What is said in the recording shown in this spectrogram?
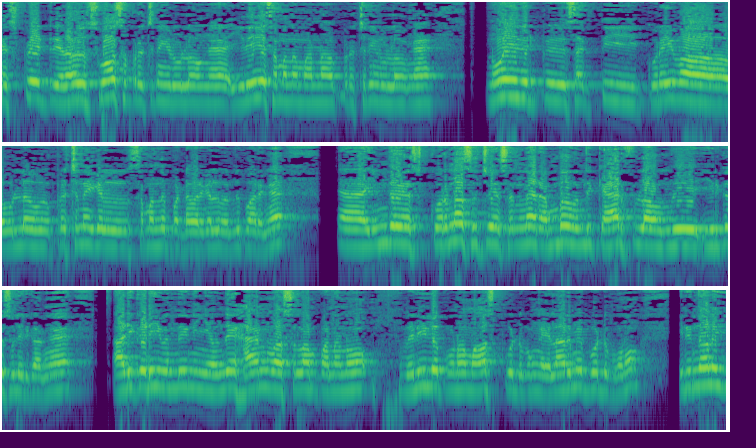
ரெஸ்பிரேட்டரி அதாவது சுவாச பிரச்சனைகள் உள்ளவங்க இதய சம்பந்தமான பிரச்சனைகள் உள்ளவங்க நோய் எதிர்ப்பு சக்தி குறைவா உள்ள பிரச்சனைகள் சம்பந்தப்பட்டவர்கள் வந்து பாருங்க. இந்த கொரோனா சுச்சுவேஷன்ல ரொம்ப வந்து கேர்ஃபுல்லா வந்து இருக்க சொல்லியிருக்காங்க. அடிக்கடி வந்து நீங்க வந்து ஹேண்ட் வாஷ் எல்லாம் பண்ணணும். வெளியில போனா மாஸ்க் போட்டு போங்க. எல்லாருமே போட்டு போகணும். இருந்தாலும்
